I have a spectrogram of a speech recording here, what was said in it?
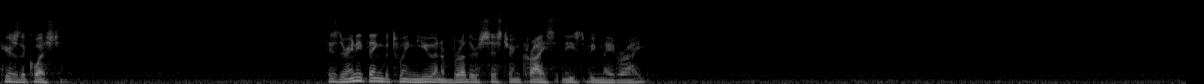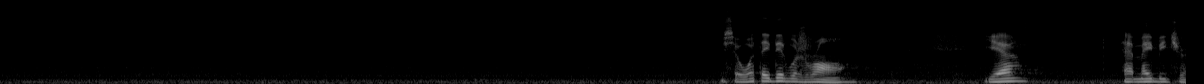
Here's the question Is there anything between you and a brother or sister in Christ that needs to be made right? You say, what they did was wrong. Yeah, that may be true.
